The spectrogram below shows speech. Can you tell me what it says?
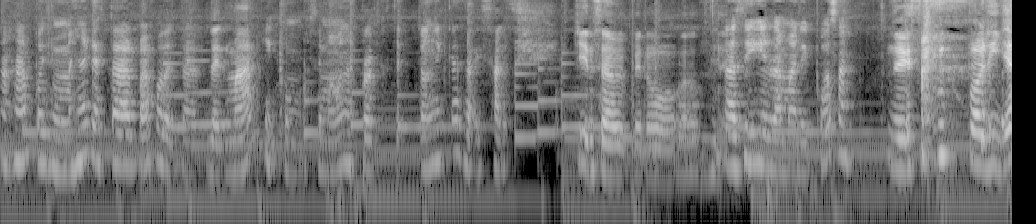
Ajá, pues me imagino que está abajo de la- del mar y como se mueven las placas tectónicas, ahí sale. Quién sabe, pero Así la mariposa. es polilla.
